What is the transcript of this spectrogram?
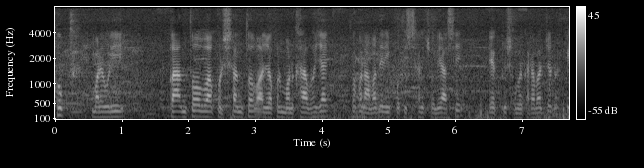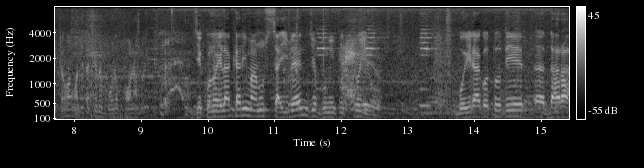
খুব মানে উনি ক্লান্ত বা পরিশ্রান্ত বা যখন মন খারাপ হয়ে যায়, তখন আমাদের এই প্রতিষ্ঠানে চলে আসে একটু সময় কাটাবার জন্য। এটাও আমাদের কাছে একটা বড় পাওনা মনে যে কোনো এলাকারই মানুষ চাইবেন যে ভূমিপুত্রই হোক। বহিরাগতদের দ্বারা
